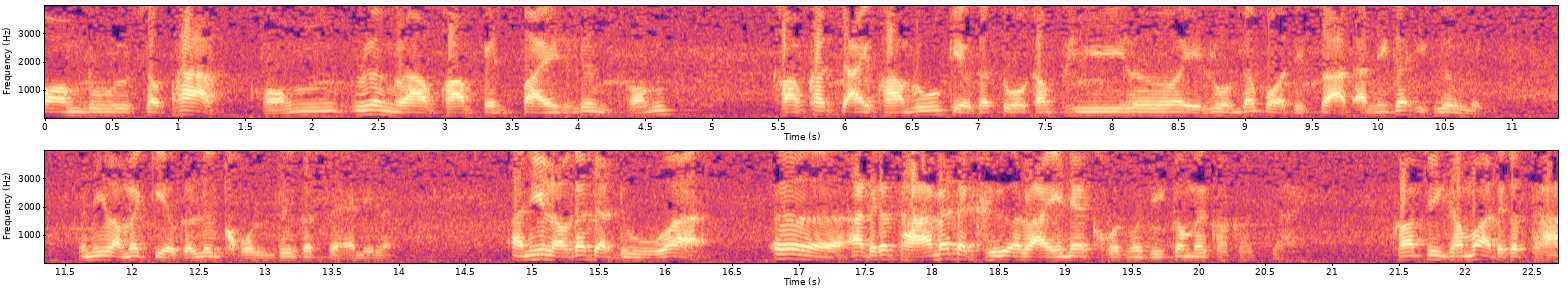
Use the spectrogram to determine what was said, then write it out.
มองดูสภาพของเรื่องราวความเป็นไปเรื่องของความเข้าใจความรู้เกี่ยวกับตัวคัมภีร์เลย รวมทั้งประวัติศาสตร์ อันนี้ก็อีกเรื่องหนึ่ง อันนี้เราไม่เกี่ยวกับเรื่องคนเรื่องกระแสนี่แหละ อันนี้เราก็จะดูว่า เอออัตถกถาแม้แต่คืออะไรเนี่ยคนบางทีก็ไม่เข้าใจ ความจริงคำว่าอัตถกถา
